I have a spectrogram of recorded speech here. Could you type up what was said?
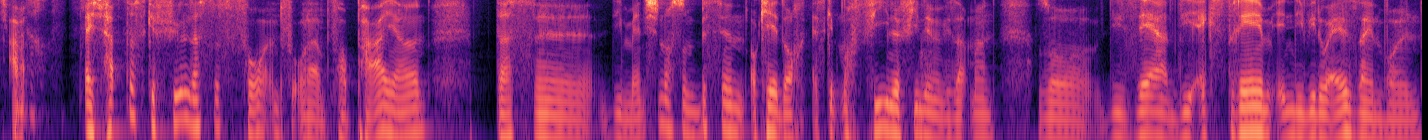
Ich Aber- raus. Ich habe das Gefühl, dass das vor oder vor ein paar Jahren, dass äh, die Menschen noch so ein bisschen, okay, doch, es gibt noch viele, viele, wie sagt man, so, die sehr, die extrem individuell sein wollen.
